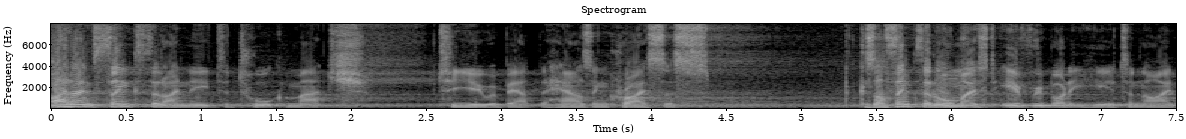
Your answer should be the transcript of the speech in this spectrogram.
I don't think that I need to talk much to you about the housing crisis because I think that almost everybody here tonight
